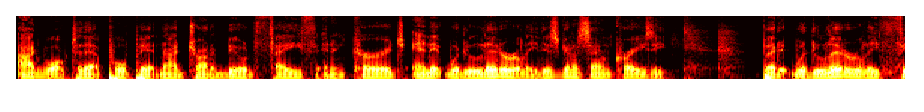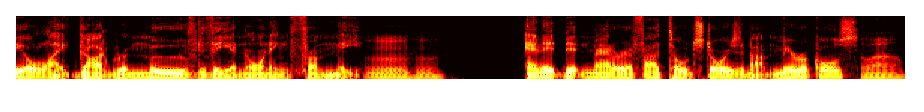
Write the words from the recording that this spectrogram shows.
I'd walk to that pulpit and I'd try to build faith and encourage, and it would literally this is going to sound crazy, but it would literally feel like God removed the anointing from me, Mm-hmm. and it didn't matter if I told stories about miracles wow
